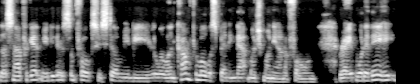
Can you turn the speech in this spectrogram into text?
let's not forget maybe there's some folks who still maybe are a little uncomfortable with spending that much money on a phone right what do they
